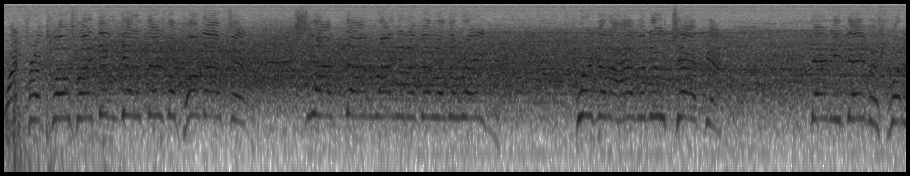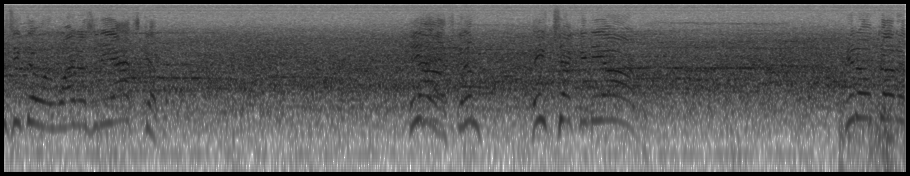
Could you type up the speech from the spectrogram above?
Went for a clothesline, didn't get it. There's the full Nelson. Slapped down right in the middle of the ring. We're going to have a new champion. Danny Davis, what is he doing? Why doesn't he ask him? He's Now- asking him. He's checking the arm. You don't go to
